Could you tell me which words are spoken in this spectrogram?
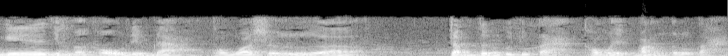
nghe những nỗi khổ niềm đau thông qua sự à, tình của chúng ta không phải bằng cái lỗ tai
